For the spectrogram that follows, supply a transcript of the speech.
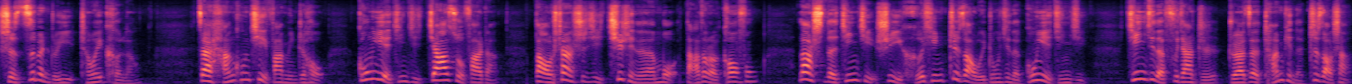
使资本主义成为可能。在航空器发明之后，工业经济加速发展，到上世纪七十年代末达到了高峰。那时的经济是以核心制造为中心的工业经济，经济的附加值主要在产品的制造上。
